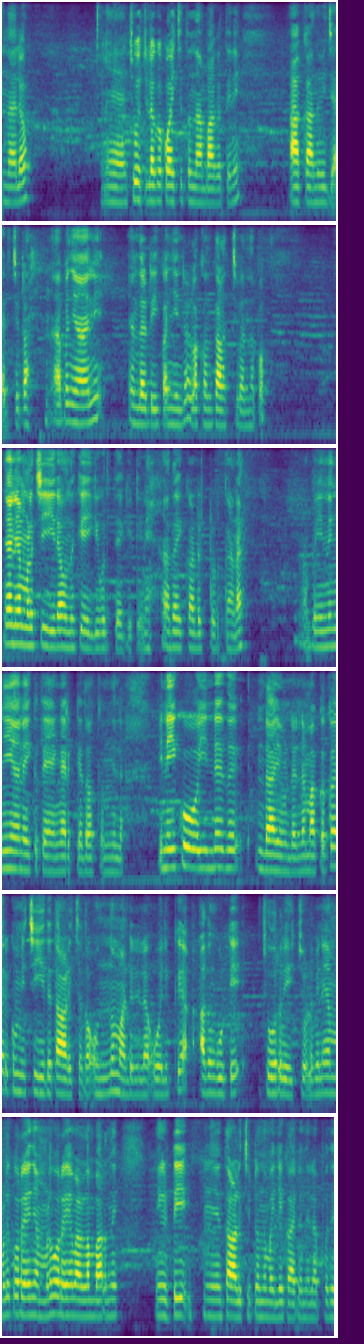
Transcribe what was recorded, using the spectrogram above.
എന്നാലോ ചുവറ്റിലൊക്കെ കുഴച്ച് തിന്നാൻ പാകത്തിന്. ആക്കാമെന്ന് വിചാരിച്ചിട്ടോ. അപ്പോൾ ഞാൻ എന്താ ഈ കഞ്ഞിന്റെ വെള്ളമൊക്കെ ഒന്ന് തിളച്ച് വന്നപ്പോൾ ഞാൻ നമ്മളെ ചീര ഒന്ന് കേകി വൃത്തിയാക്കിയിട്ടിനി. അതായിക്കാട് ഇട്ട് കൊടുക്കുകയാണേ അപ്പോൾ പിന്നെ ഇനി ഞാൻ അതിക്ക് തേങ്ങ അരക്കിയതൊക്കെ ഒന്നുമില്ല പിന്നെ ഈ കോയിന്റെ ഇത് ഉണ്ടായതുകൊണ്ട് തന്നെ മക്കൾക്കായിരിക്കും ഈ ചീര താളിച്ചതോ ഒന്നും മണ്ടില്ല ഓലിക്ക് അതും കൂട്ടി ചോറ് വേവിച്ചുള്ളൂ പിന്നെ നമ്മൾ കുറേ നമ്മൾ കുറേ വെള്ളം പറന്ന് നീട്ടി താളിച്ചിട്ടൊന്നും വലിയ കാര്യമൊന്നുമില്ല. അപ്പോൾ ഇത്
